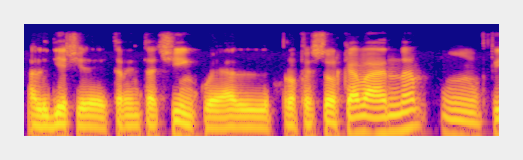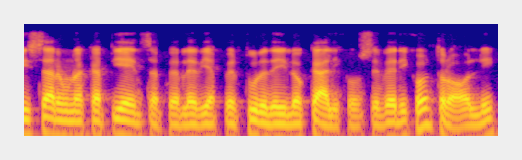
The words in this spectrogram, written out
alle 10.35 al professor Cavanna, mm, fissare una capienza per le riaperture dei locali con severi controlli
